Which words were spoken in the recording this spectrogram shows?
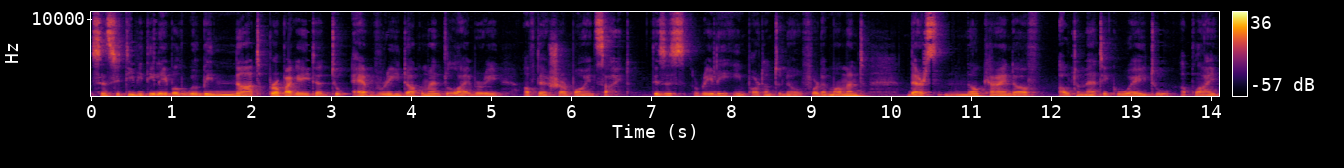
sensitivity label will be not propagated to every document library of the SharePoint site. This is really important to know. For the moment, there's no kind of automatic way to apply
